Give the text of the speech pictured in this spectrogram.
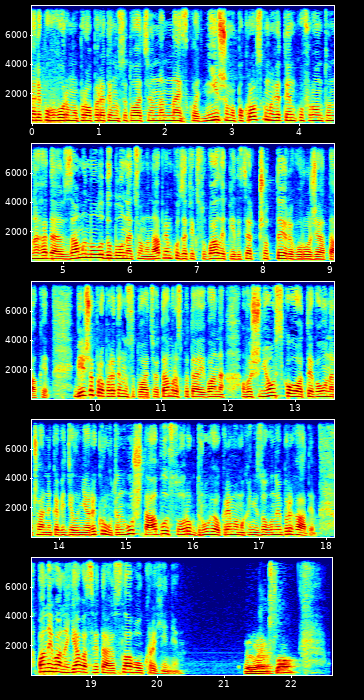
Далі поговоримо про оперативну ситуацію на найскладнішому покровському відтинку фронту. Нагадаю, за минулу добу на цьому напрямку зафіксували 54 ворожі атаки. Більше про оперативну ситуацію там розпитає Івана Вишньовського, ТВО начальника відділення рекрутингу штабу 42-ї окремої механізованої бригади. Пане Іване, я вас вітаю. Слава Україні! Героям слава.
